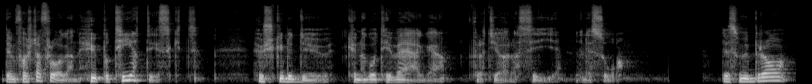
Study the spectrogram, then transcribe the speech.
den första frågan, hypotetiskt. Hur skulle du kunna gå tillväga för att göra si eller så? Det som är bra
